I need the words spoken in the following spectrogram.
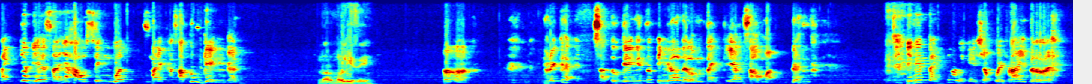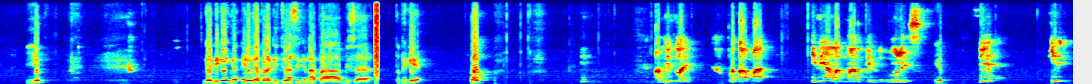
tanknya biasanya housing buat mereka satu geng kan. Normally sih. Heeh. mereka satu geng itu tinggal dalam tank yang sama dan ini tanknya udah kayak Shockwave Rider ya. Yep. Dan ini kayak nggak ini nggak pernah dijelasin kenapa bisa tapi kayak up I mean like pertama ini Alan Martin yang nulis Yep. dia he-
